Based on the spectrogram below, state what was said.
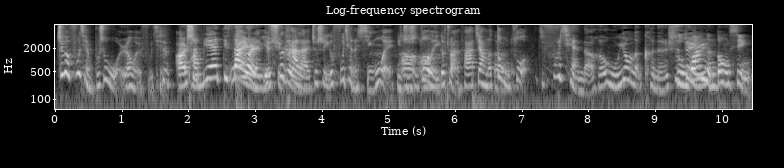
这个肤浅不是我认为肤浅，而是旁边第三外个人也许看来这是一个肤浅的行为，你只是做了一个转发这样的动作。肤浅的和无用的可能是对主观能动性，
